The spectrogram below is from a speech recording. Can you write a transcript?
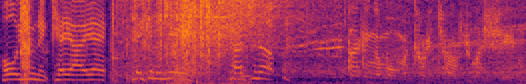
Whole unit KIA. Taking a knee. Catching up. Taking a moment to recharge my shield.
